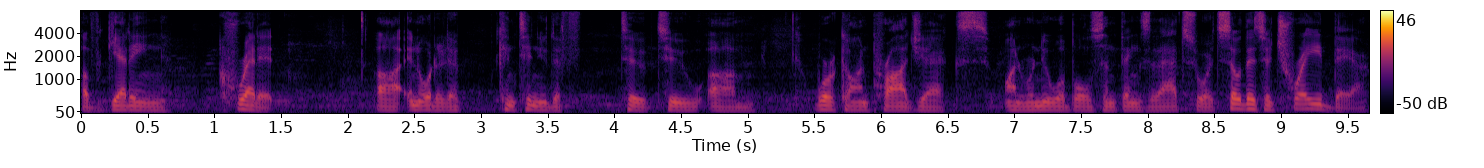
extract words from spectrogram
of getting credit uh, in order to continue to to, to um, work on projects on renewables and things of that sort. So there's a trade there.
